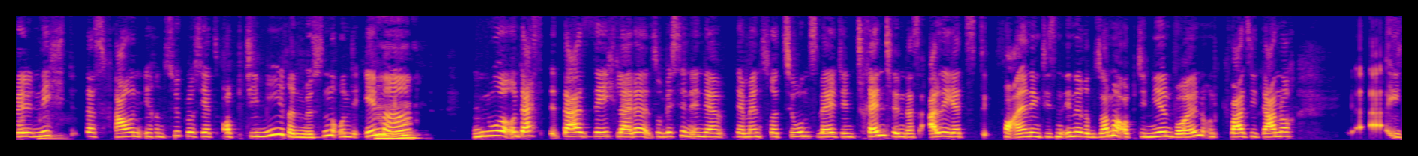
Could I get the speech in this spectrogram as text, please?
will nicht, dass Frauen ihren Zyklus jetzt optimieren müssen und immer Mhm. nur, und das, da sehe ich leider so ein bisschen in der, der Menstruationswelt den Trend hin, dass alle jetzt vor allen Dingen diesen inneren Sommer optimieren wollen und quasi da noch äh,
